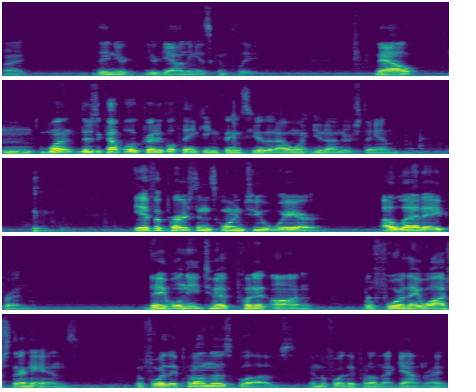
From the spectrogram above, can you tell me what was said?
Right? Then your, your gowning is complete. Now, one there's a couple of critical thinking things here that I want you to understand. If a person is going to wear a lead apron, they will need to have put it on before they wash their hands, before they put on those gloves, and before they put on that gown, right?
